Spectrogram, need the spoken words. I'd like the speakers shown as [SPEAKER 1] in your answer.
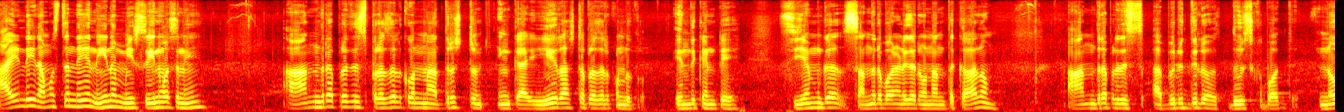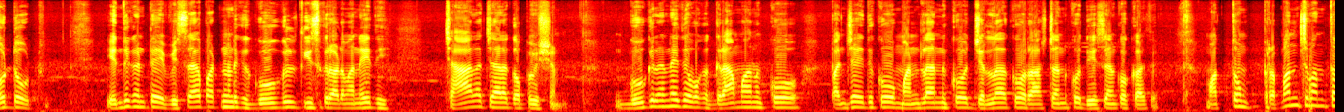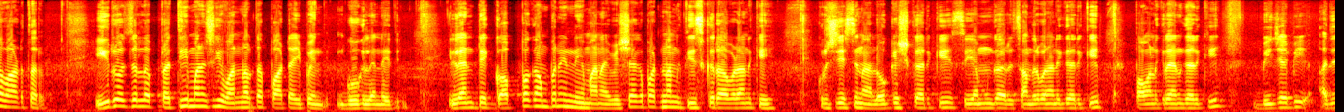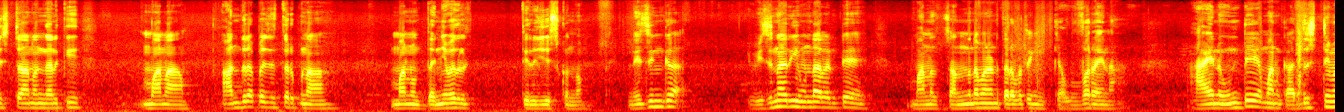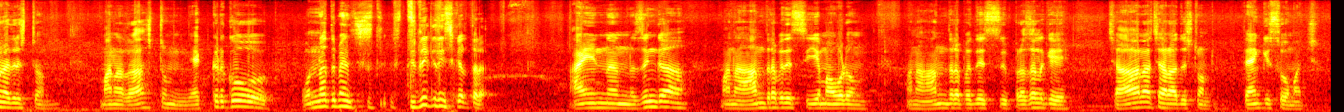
[SPEAKER 1] Hi అండి నమస్తే అండి. నేను మీ శ్రీనివాసని. ఆంధ్రప్రదేశ్ ప్రజలకు ఉన్న అదృష్టం ఇంకా ఏ రాష్ట్ర ప్రజలకు ఉండదు. ఎందుకంటే సీఎంగా చంద్రబాబు నాయుడు గారు ఉన్నంత కాలం ఆంధ్రప్రదేశ్ అభివృద్ధిలో దూసుకుపోద్ది. నో డౌట్ ఎందుకంటే విశాఖపట్నానికి గూగుల్ తీసుకురావడం అనేది చాలా చాలా గొప్ప విషయం. గూగుల్ అనేది ఒక గ్రామానికో పంచాయతీకో మండలానికో జిల్లాకో రాష్ట్రానికో దేశానికో కాదు. మొత్తం ప్రపంచం అంతా వాడతారు. ఈ రోజుల్లో ప్రతి మనిషికి వన్ ఆఫ్ ద పార్ట్ అయిపోయింది గూగుల్ అనేది. ఇలాంటి గొప్ప కంపెనీని మన విశాఖపట్నానికి తీసుకురావడానికి కృషి చేసిన లోకేష్ గారికి సీఎం గారు చంద్రబాబు నాయుడు గారికి పవన్ కళ్యాణ్ గారికి బీజేపీ అధిష్టానం గారికి మన ఆంధ్రప్రదేశ్ తరపున మనం ధన్యవాదాలు తెలియజేసుకుందాం. నిజంగా విజనరీ ఉండాలంటే మన చంద్రబాబు తర్వాత ఇంకెవ్వరైనా. ఆయన ఉంటే మనకు అదృష్టమైన అదృష్టం. మన రాష్ట్రం ఎక్కడికో ఉన్నతమైన స్థితికి తీసుకెళ్తారు. ఆయన నిజంగా మన ఆంధ్రప్రదేశ్ సీఎం అవ్వడం మన ఆంధ్రప్రదేశ్ ప్రజలకి చాలా చాలా అదృష్టం ఉంటుంది. Thank you so much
